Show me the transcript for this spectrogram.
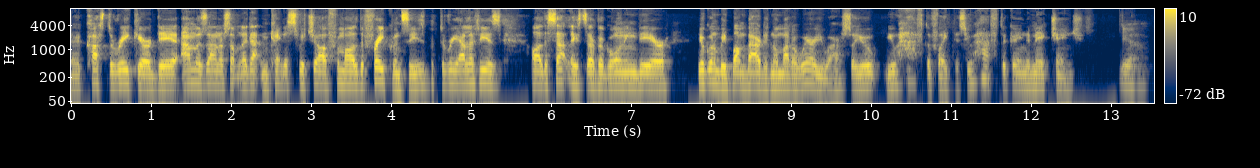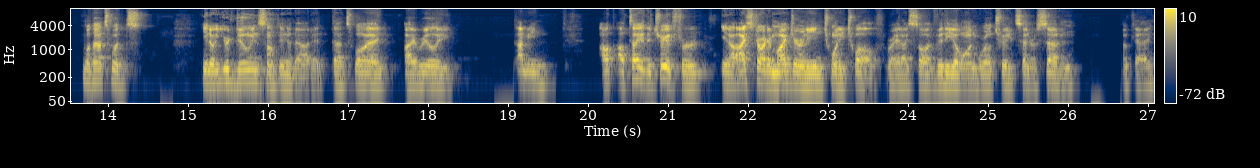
uh, Costa Rica or the Amazon or something like that and kind of switch off from all the frequencies. But the reality is, all the satellites that are going there, you're going to be bombarded no matter where you are. So you you have to fight this. You have to kind of make change. Yeah. Well, that's what's you know you're doing something about it. That's why i really i mean I'll, I'll tell you the truth. For you know i started my journey in 2012 right? I saw a video on world trade center 7 okay?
